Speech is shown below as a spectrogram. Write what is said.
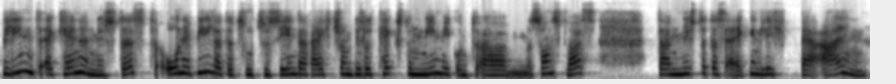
blind erkennen müsstest, ohne Bilder dazu zu sehen, da reicht schon ein bisschen Text und Mimik und ähm, sonst was, dann müsste das eigentlich bei allen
